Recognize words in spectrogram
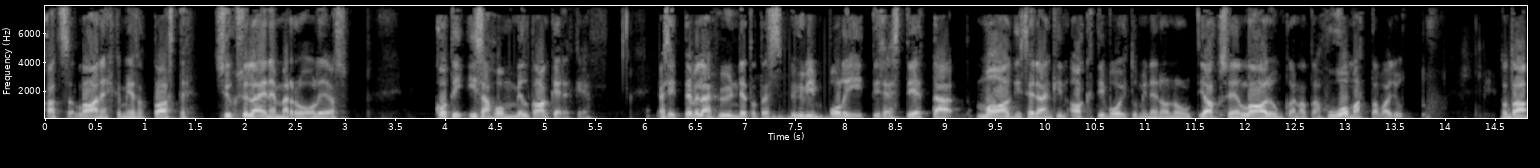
katsellaan, ehkä mies ottaa sitten syksyllä enemmän roolia, jos koti-isähommiltaan kerkee. Ja sitten vielä Hynde totesi hyvin poliittisesti, että maagisedänkin aktivoituminen on ollut jaksojen laadun kannalta huomattava juttu. Tota,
